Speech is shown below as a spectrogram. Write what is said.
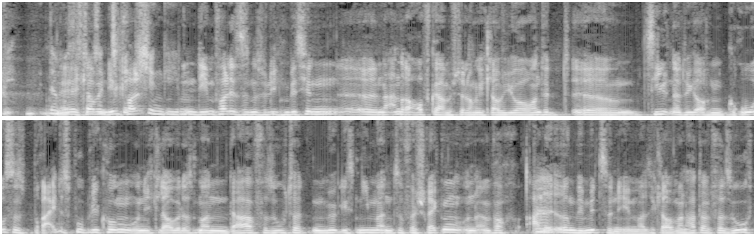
Wie, da muss doch so ein in dem, Fall, Trickchen geben. in dem Fall ist es natürlich ein bisschen äh, eine andere Aufgabenstellung. Ich glaube, You Are Wanted äh, zielt natürlich auf ein großes, breites Publikum und ich glaube, dass man da versucht hat, möglichst niemanden zu verschrecken und einfach alle Ja. irgendwie mitzunehmen. Also ich glaube, man hat halt versucht,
